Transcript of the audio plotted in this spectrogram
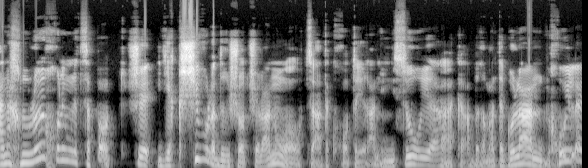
אנחנו לא יכולים לצפות שיקשיבו לדרישות שלנו או הוצאת הכוחות האיראנים מסוריה, הכרה ברמת הגולן וכולי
